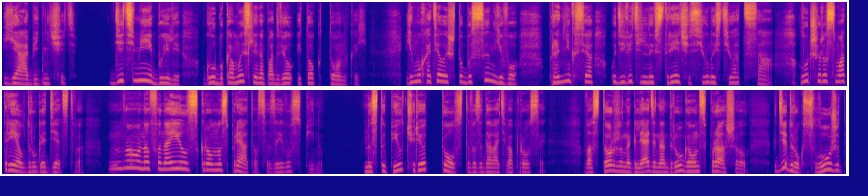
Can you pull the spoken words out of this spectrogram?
ябедничать. Детьми были, глубокомысленно подвел итог Тонкой. Ему хотелось, чтобы сын его проникся удивительной встречей с юностью отца, лучше рассмотрел друга детства, но Нафанаил скромно спрятался за его спину. Наступил черед Толстого задавать вопросы. Восторженно глядя на друга, он спрашивал, где друг служит,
